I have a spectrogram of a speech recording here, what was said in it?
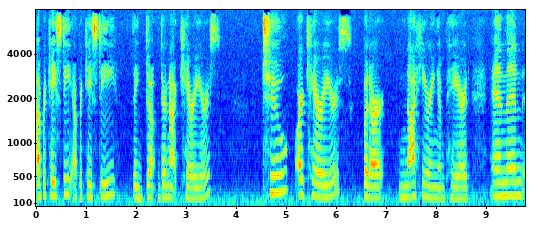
Uppercase D, uppercase D, they don't, they're not carriers. Two are carriers, but are not hearing impaired. And then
